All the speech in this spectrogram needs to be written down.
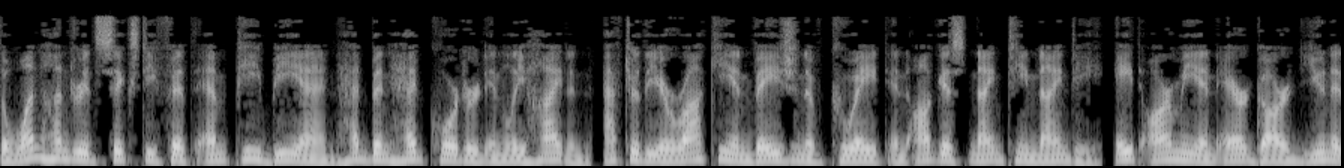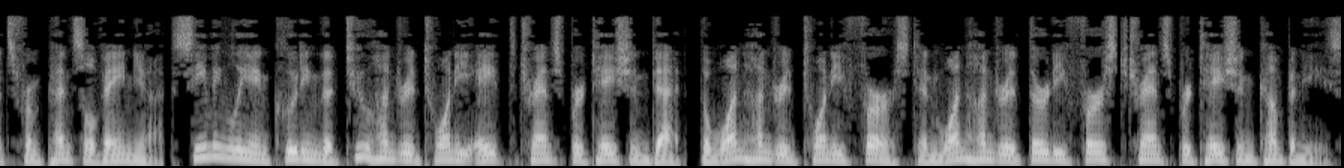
the 165th MPBN had been headquartered in Lehighton. After the Iraqi invasion of Kuwait in August 1990, eight Army and Air Guard units from Pennsylvania, seemingly including the 228th Transportation Det, the 121st and 131st Transportation Companies,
